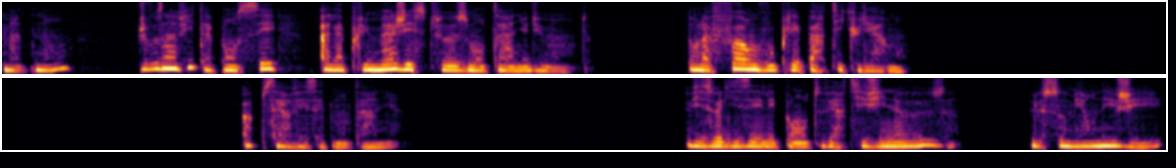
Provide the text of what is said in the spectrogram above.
Maintenant, je vous invite à penser à la plus majestueuse montagne du monde, dont la forme vous plaît particulièrement. Observez cette montagne. Visualisez les pentes vertigineuses, le sommet enneigé,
